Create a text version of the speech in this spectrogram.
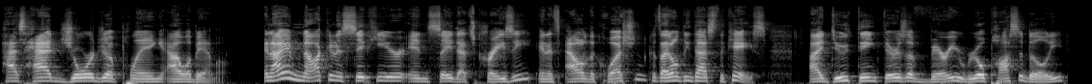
has had Georgia playing Alabama. And I am not going to sit here and say that's crazy and it's out of the question because I don't think that's the case. I do think there's a very real possibility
